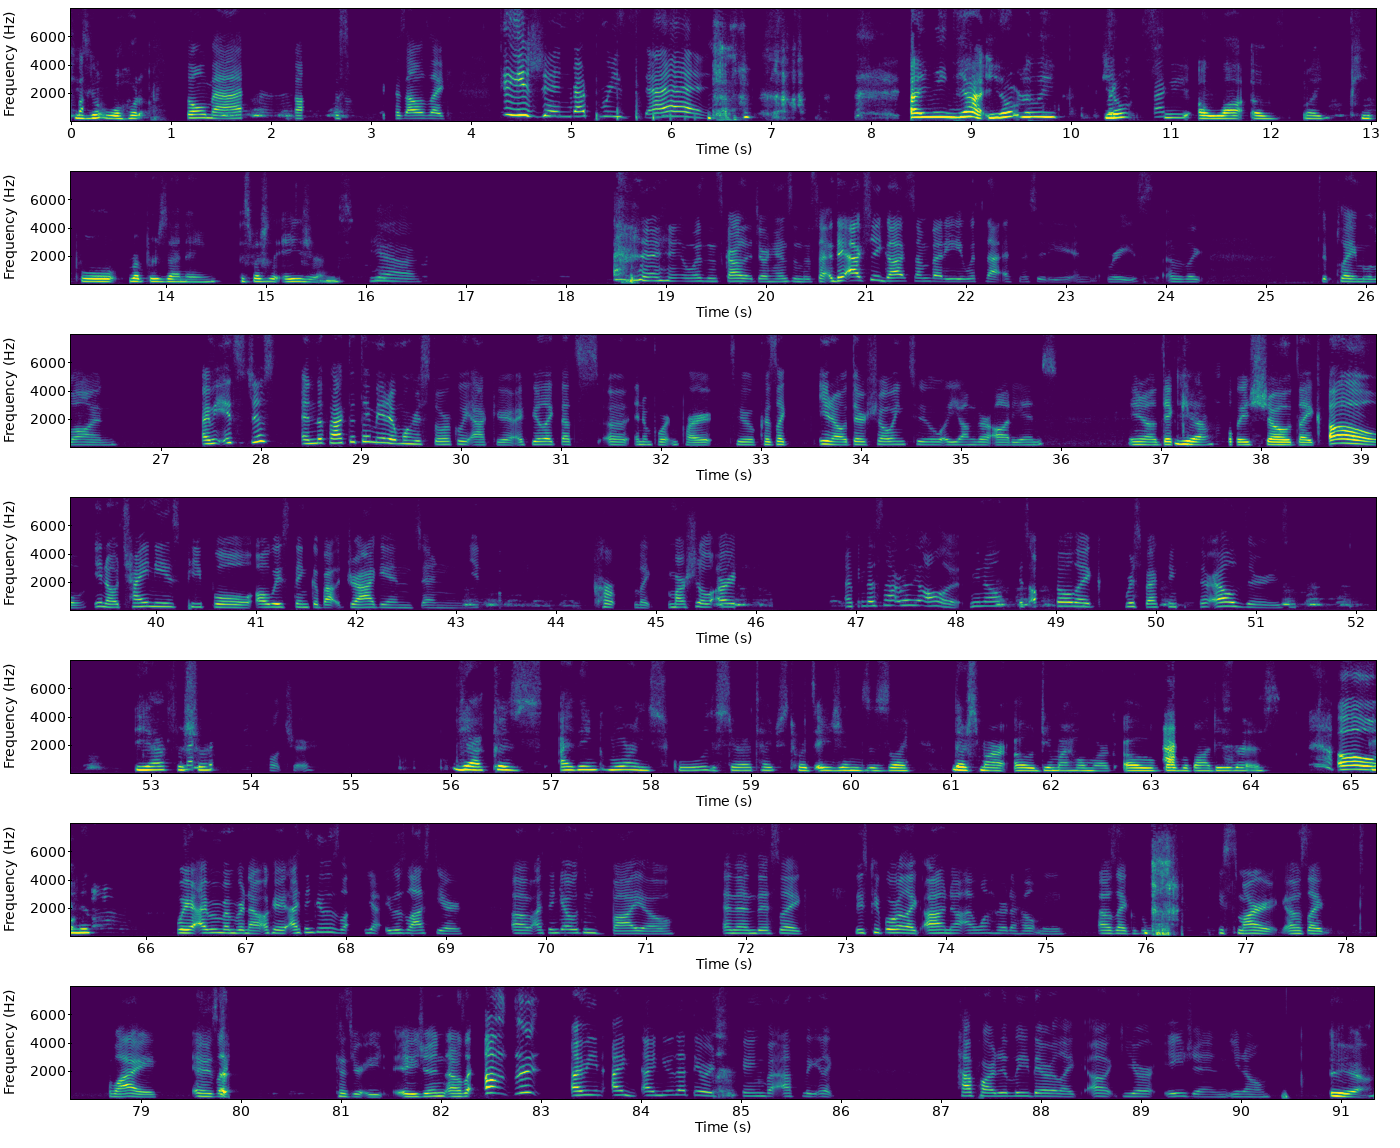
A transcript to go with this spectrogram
She's going. Well, hold up. So mad uh, because I was like Asian represent. I mean, yeah, you don't really, you Like, don't see a lot of like people representing, especially Asians. Yeah. it wasn't Scarlett Johansson this time. They actually got somebody with that ethnicity and race. I was like to play Mulan. I mean, it's just and the fact that they made it more historically accurate. I feel like that's uh, an important part too, because like you know they're showing to a younger audience. You know, they Yeah, always showed like, oh, you know, Chinese people always think about dragons and you know, cur- like martial arts. I mean, that's not really all it. You know, it's also like respecting their elders, yeah, for sure. culture. Yeah, because I think more in school, the stereotypes towards Asians is like they're smart. Oh, do my homework. Oh, blah blah blah. Do this. Oh, wait, I remember now. Okay, I think it was yeah, it was last year. Um, I think I was in bio, and then this like these people were like, oh, no, I want her to help me." I was like, "He's smart." I was like, "Why?" And it was like, "Cause you're a- Asian." I was like, "Oh." uh." I mean, I I knew that they were joking, but athlete like half-heartedly, they were like, "Uh, you're Asian, you know, yeah.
